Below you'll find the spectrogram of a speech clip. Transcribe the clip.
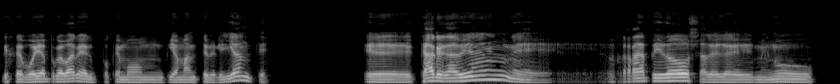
dije, voy a probar el Pokémon Diamante Brillante. Eh, carga bien, eh, rápido, sale el menú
